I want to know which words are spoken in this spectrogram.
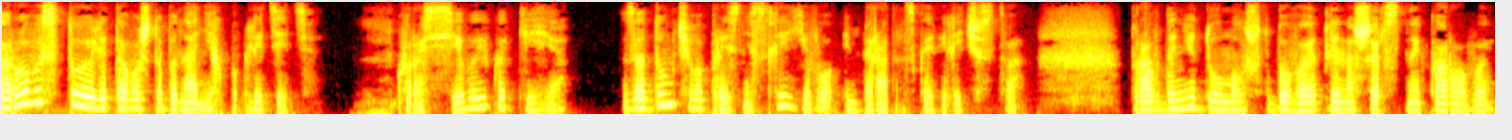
Коровы стоили того, чтобы на них поглядеть. Красивые какие! Задумчиво произнесли его императорское величество. Правда, не думал, что бывают длинношерстные коровы.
